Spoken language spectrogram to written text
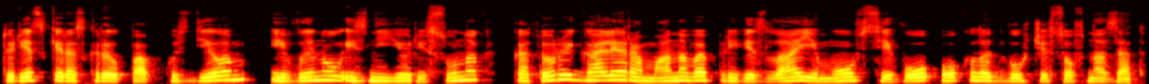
Турецкий раскрыл папку с делом и вынул из нее рисунок, который Галя Романова привезла ему всего около двух часов назад.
